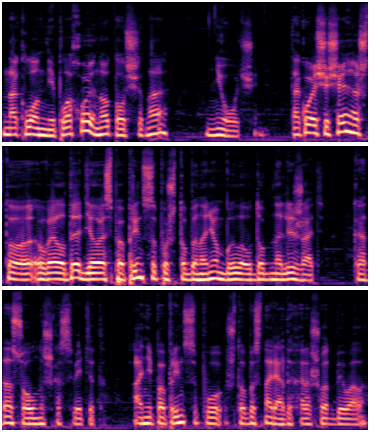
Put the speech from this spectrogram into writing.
Наклон неплохой, но толщина не очень. Такое ощущение, что ВЛД делается по принципу, чтобы на нем было удобно лежать, когда солнышко светит а не по принципу, чтобы снаряды хорошо отбивало.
